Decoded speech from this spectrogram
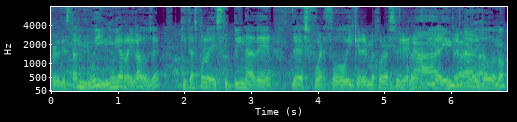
pero que están muy muy arraigados ¿eh? quizás por la disciplina de, del esfuerzo y querer mejorarse Entrenar día y y entrenar y todo no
